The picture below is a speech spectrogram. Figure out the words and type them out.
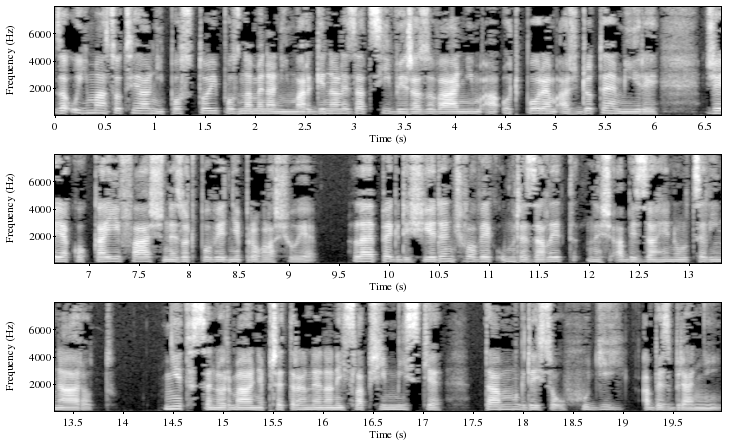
Zaujímá sociální postoj poznamenaný marginalizací, vyřazováním a odporem až do té míry, že jako kajifáš nezodpovědně prohlašuje. Lépe, když jeden člověk umře za lid, než aby zahynul celý národ. Nic se normálně přetrhne na nejslabším místě, tam, kde jsou chudí a bezbraní.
